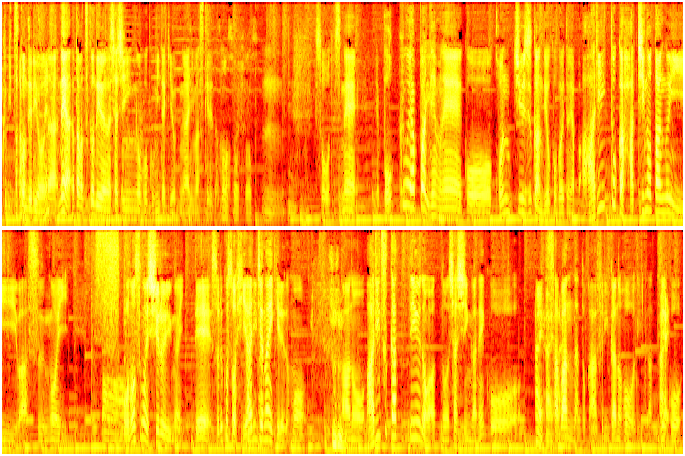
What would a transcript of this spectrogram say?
首突っ込んでるような、ね、頭突っ込んでるような写真を僕見た記憶がありますけれども。そうそうそう。うん。うん、そうですね。僕はやっぱりでもね、こう、昆虫図鑑でよく覚えてるのは、やっぱアリとかハチの類はすごいものすごい種類がいて、それこそヒアリじゃないけれども、はいはい、あの、アリ塚っていうのの写真がね、こう、はいはいはい、サバンナとかアフリカの方にあって、はい、こ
